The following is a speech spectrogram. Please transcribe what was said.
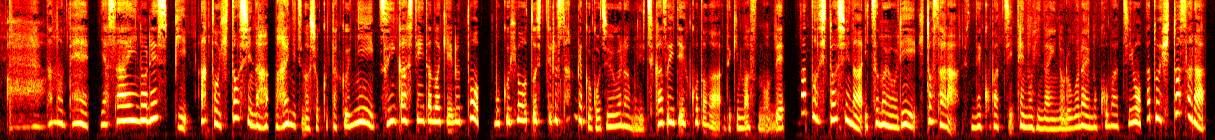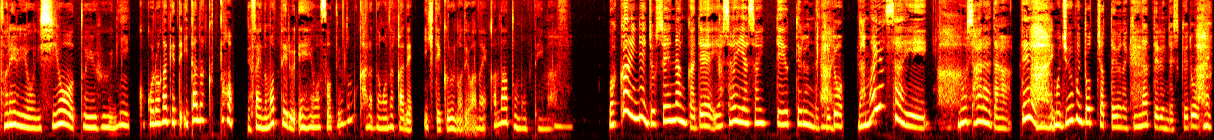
なので、野菜のレシピ、あと一品毎日の食卓に追加していただけると、目標としている 350g に近づいていくことができますので、あと一品、いつもより一皿ですね、小鉢、手のひらに乗るぐらいの小鉢を、あと一皿取れるようにしようというふうに心がけていただくと、野菜の持っている栄養素というのも体の中で生きてくるのではないかなと思っています。うん。若いね、女性なんかで野菜野菜って言ってるんだけど、はい、生野菜のサラダで、はい、もう十分取っちゃったような気になってるんですけど、はい、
